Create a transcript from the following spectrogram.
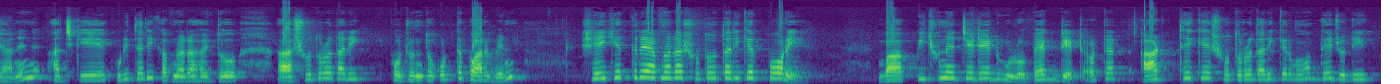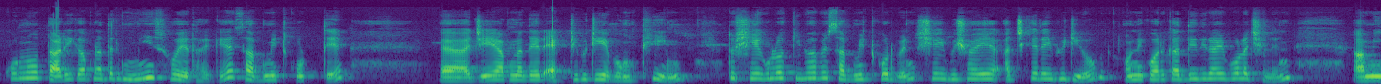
জানেন, আজকে কুড়ি তারিখ আপনারা হয়তো সতেরো তারিখ পর্যন্ত করতে পারবেন। সেই ক্ষেত্রে আপনারা সতেরো তারিখের পরে বা পিছনের যে ডেটগুলো ব্যাক ডেট অর্থাৎ আট থেকে সতেরো তারিখের মধ্যে যদি কোনো তারিখ আপনাদের মিস হয়ে থাকে সাবমিট করতে যে আপনাদের অ্যাক্টিভিটি এবং থিম তো সেগুলো কীভাবে সাবমিট করবেন সেই বিষয়ে আজকের এই ভিডিও অনেক ওয়ার্কার দিদিরাই বলেছিলেন। আমি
